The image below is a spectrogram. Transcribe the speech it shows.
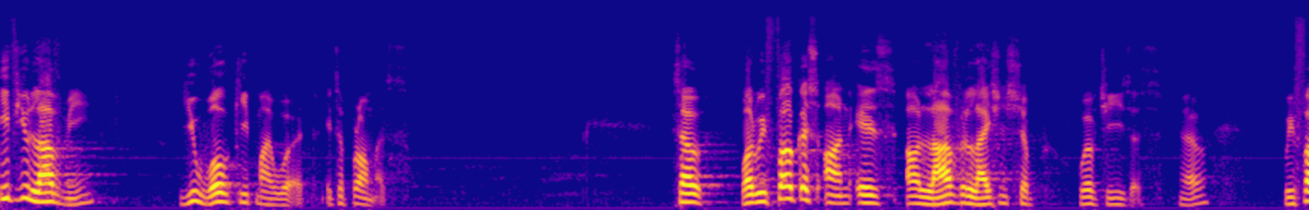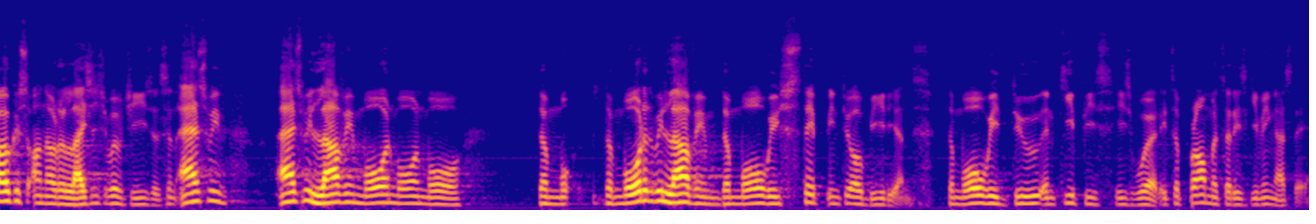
if you love me, you will keep my word. It's a promise. So what we focus on is our love relationship with Jesus. You know? We focus on our relationship with Jesus. And as we as we love him more and more and more, the more the more that we love Him, the more we step into obedience. The more we do and keep His, his word. It's a promise that He's giving us there.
